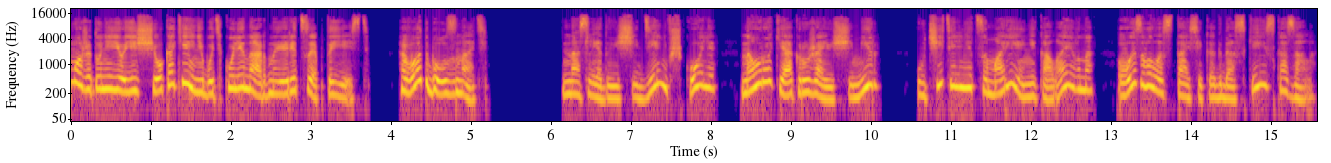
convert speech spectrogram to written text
Может, у нее еще какие-нибудь кулинарные рецепты есть? Вот бы узнать». На следующий день в школе на уроке «Окружающий мир» учительница Мария Николаевна вызвала Стасика к доске и сказала,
